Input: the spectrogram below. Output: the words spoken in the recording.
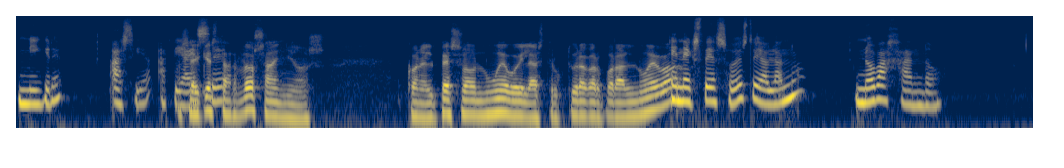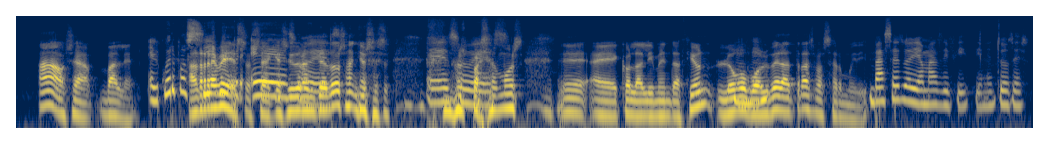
migre hacia, O hacia sea, hay que ese estar dos años con el peso nuevo y la estructura corporal nueva. en exceso, ¿eh? estoy hablando, no bajando. Ah, o sea, vale. El cuerpo Al revés, o sea, que si durante es. dos años es- nos pasamos eh, eh, con la alimentación, luego volver atrás va a ser muy difícil. Va a ser todavía más difícil. Entonces,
